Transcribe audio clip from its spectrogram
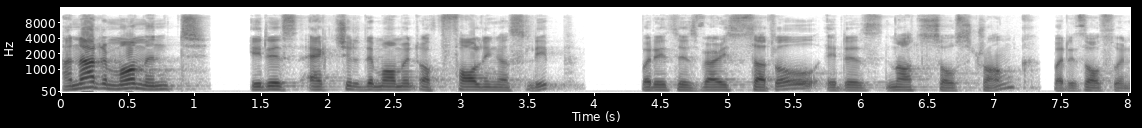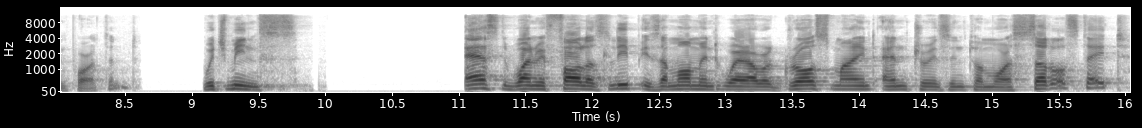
Another moment, it is actually the moment of falling asleep, but it is very subtle. It is not so strong, but it's also important. Which means, as when we fall asleep is a moment where our gross mind enters into a more subtle state,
